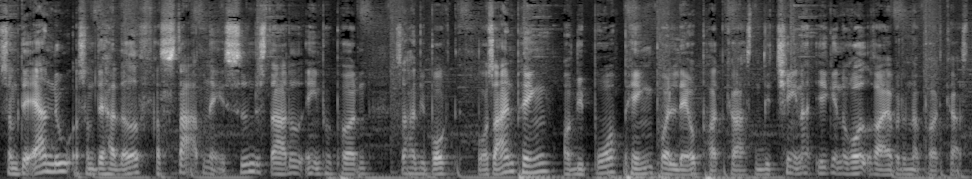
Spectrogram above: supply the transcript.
Som det er nu, og som det har været fra starten af, siden vi startede en på potten, så har vi brugt vores egen penge, og vi bruger penge på at lave podcasten. Vi tjener ikke en rød rej på den her podcast.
